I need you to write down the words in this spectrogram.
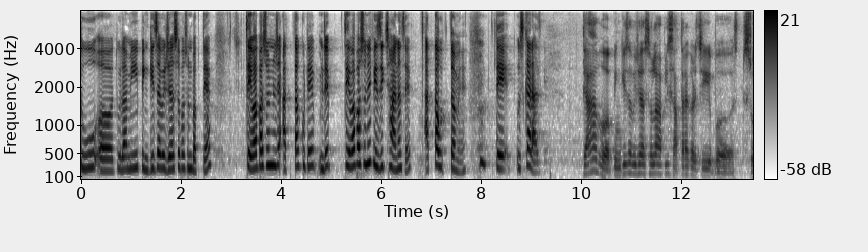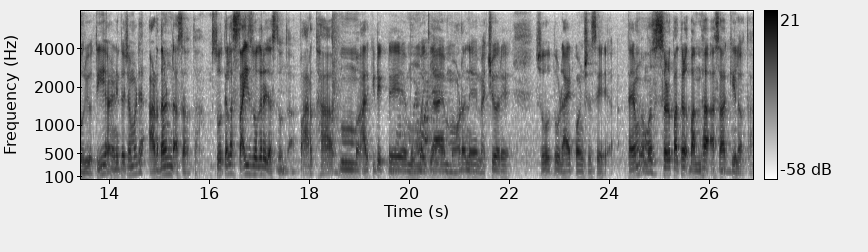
तू अं, तुला मी पिंकीचा विजय असंपासून बघते. तेव्हापासून म्हणजे आत्ता कुठे म्हणजे तेव्हापासून हे फिजिक छानच आहे. आत्ता उत्तम आहे. ते उसका राज त्या पिंकीचा विजय असोला आपली साताराकडची स्टोरी होती आणि त्याच्यामध्ये आडदांड असा होता. सो त्याला साईज वगैरे जास्त होता. पार्थ हा आर्किटेक्ट आहे मुंबईतला आहे मॉडर्न आहे मॅच्युअर आहे. सो तो डायट कॉन्शियस आहे. त्यामुळं मग सडपातळ बांधा असा केला होता.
